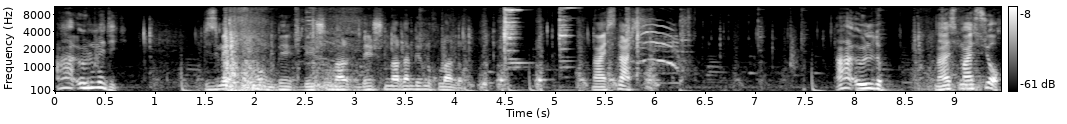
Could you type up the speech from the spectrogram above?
Aa ölmedik. Bizim oğlum ben, ben şunlar ben şunlardan birini kullandım. Nice nice. Aa öldüm. Nice nice yok.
